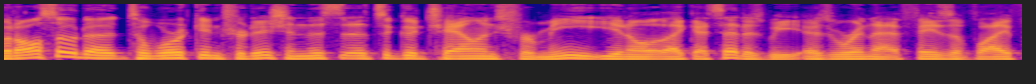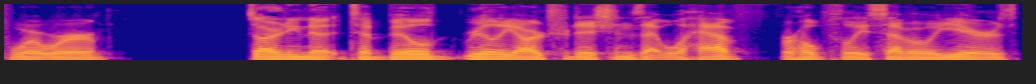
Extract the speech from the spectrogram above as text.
But also to to work in tradition, this it's a good challenge for me. You know, like I said, as we as we're in that phase of life where we're starting to to build really our traditions that we'll have for hopefully several years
